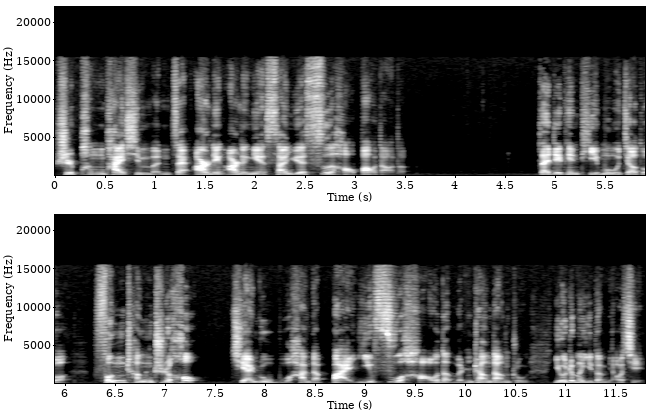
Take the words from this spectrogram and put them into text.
是澎湃新闻在二零二零年三月四号报道的，在这篇题目叫做“封城之后潜入武汉的百亿富豪”的文章当中，有这么一段描写：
